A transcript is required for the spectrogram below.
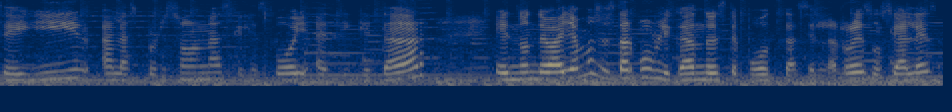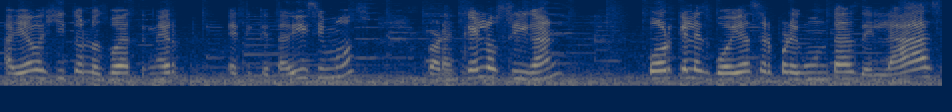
seguir a las personas que les voy a etiquetar en donde vayamos a estar publicando este podcast en las redes sociales. Allá abajito los voy a tener etiquetadísimos para que los sigan porque les voy a hacer preguntas de las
